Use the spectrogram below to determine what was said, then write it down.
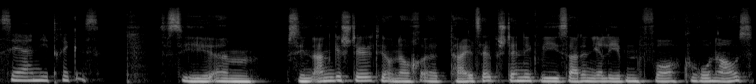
sehr niedrig ist. Sie ähm, sind Angestellte und auch äh, teilselbstständig. Wie sah denn Ihr Leben vor Corona aus?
